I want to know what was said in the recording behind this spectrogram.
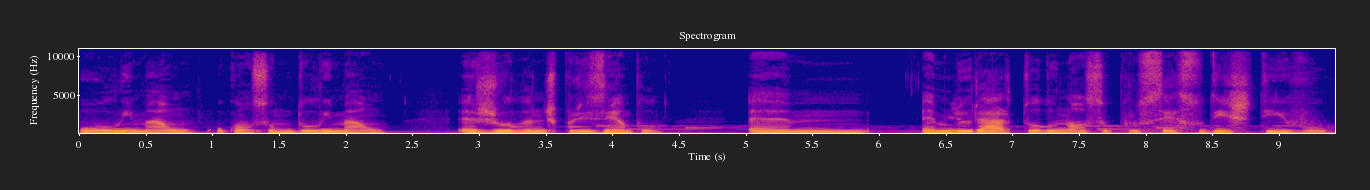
o limão, o consumo do limão, ajuda-nos, por exemplo, a, a melhorar todo o nosso processo digestivo,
